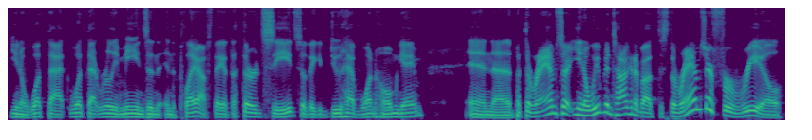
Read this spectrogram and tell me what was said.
you know, what that what that really means in in the playoffs. They get the third seed, so they do have one home game, and uh, but the Rams are, you know, we've been talking about this. The Rams are for real,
